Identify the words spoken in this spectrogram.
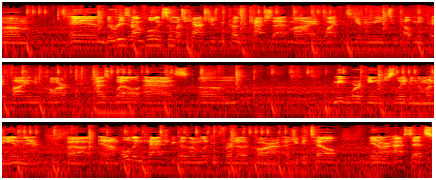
Um, and the reason I'm holding so much cash is because the cash that my wife has given me to help me buy a new car, as well as um, me working and just leaving the money in there. Uh, and I'm holding cash because I'm looking for another car. As you can tell, in our assets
